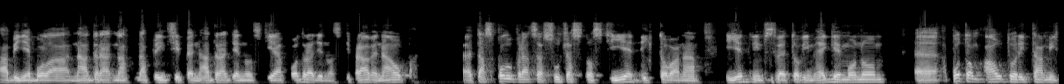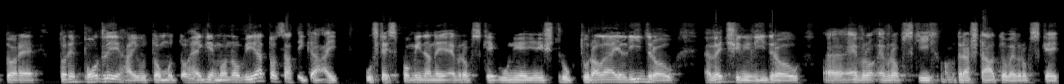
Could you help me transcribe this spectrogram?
aby nebola nadra, na, na princípe nadradenosti a podradenosti. Práve naopak. tá spolupráca v súčasnosti je diktovaná jedným svetovým hegemonom, a potom autoritami, ktoré, ktoré podliehajú tomuto hegemonovi. A to sa týka aj už tej spomínanej Európskej únie, jej štruktúr, ale aj lídrov, väčšiny lídrov euro, európskych, teda štátov Európskej,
